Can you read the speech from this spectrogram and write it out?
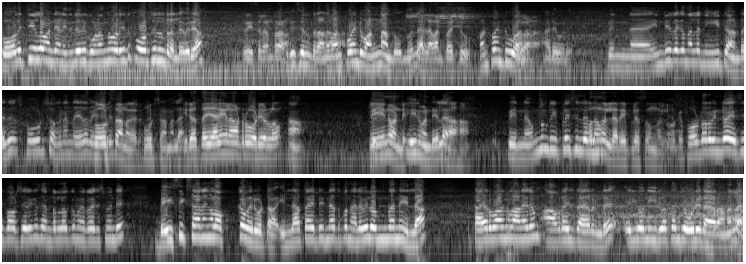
ക്വാളിറ്റി ഉള്ള വണ്ടിയാണ്. ഇതിന്റെ ഒരു ഗുണം എന്ന് പറയുന്നത് ഫോർ സിലിണ്ടർ അല്ലേ വരിക? ത്രീ സിലിണ്ടർ ആണ്. ത്രീ സിലിണ്ടർ ആണ്. വൺ പോയിന്റ് വൺ ആണെന്ന് തോന്നുന്നു അല്ലേ? One point two one point two ആണ്. അടിപൊളി. പിന്നെ ഇന്ത്യയിലൊക്കെ ഒക്കെ നല്ല നീറ്റ് ആണ് ഇത് സ്പോർട്സോ അങ്ങനെ സ്പോർട്സ് ആണ് സ്പോർട്സ് ആണ് അല്ലേ? ഇരുപത്തയ്യായിരം കിലോമീറ്റർ ഓടിയുള്ളൂ. ആ. ക്ലീൻ വണ്ടി. ക്ലീൻ വണ്ടി അല്ലേ? പിന്നെ ഒന്നും റീപ്ലേസ് ഇല്ലല്ലോ? ഒന്നുമില്ല റീപ്ലേസ് ഒന്നുമില്ല. Okay four door window A C power steering central lock mirror adjustment basic സാധനങ്ങളൊക്കെ വരും കേട്ടോ ഇല്ലാത്തതായിട്ട് ഇതിനകത്ത് ഇപ്പോൾ നിലവിലൊന്നും തന്നെ ഇല്ല. ടയർ ഭാഗങ്ങളാണേലും ആവറേജ് ടയർ ഉണ്ട് എനിക്ക് തോന്നുന്നു ഇരുപത്തഞ്ച് ഓടി ടയറാണ് അല്ലേ?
